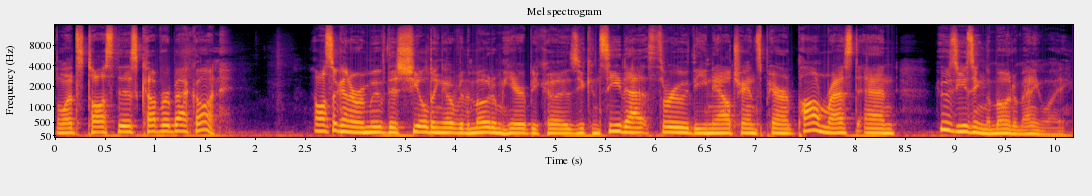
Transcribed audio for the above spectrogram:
And let's toss this cover back on. I'm also going to remove this shielding over the modem here because you can see that through the now transparent palm rest and who's using the modem anyway.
